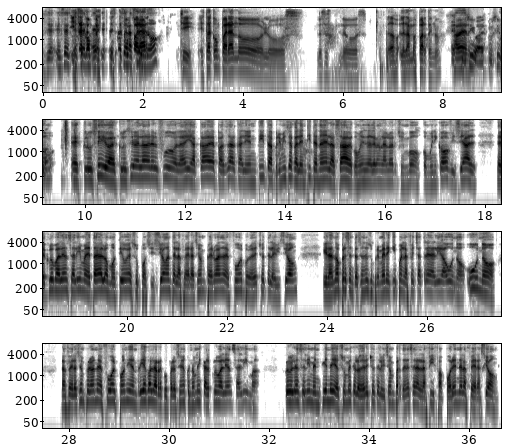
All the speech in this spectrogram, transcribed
O sea, ese es, ese está el- está es azul, ¿no? Sí, está comparando los, los, los, las, las ambas partes, ¿no? A ver, Exclusiva, exclusiva. como- exclusiva, exclusiva de Ladra el Fútbol ahí, acaba de pasar, calientita, primicia calentita, nadie la sabe, como dice el gran Lalo Archimbó. Comunicado oficial, el Club Alianza Lima detalla los motivos de su posición ante la Federación Peruana de Fútbol por derecho de televisión y la no presentación de su primer equipo en la fecha 3 de la Liga 1. 1. La Federación Peruana de Fútbol pone en riesgo la recuperación económica del Club Alianza Lima. El Club Alianza Lima entiende y asume que los derechos de televisión pertenecen a la FIFA, por ende a la Federación.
